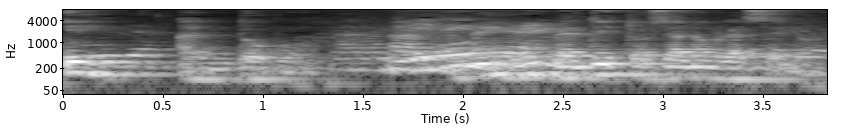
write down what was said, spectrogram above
y anduvo. Bendito sea el nombre del Señor.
